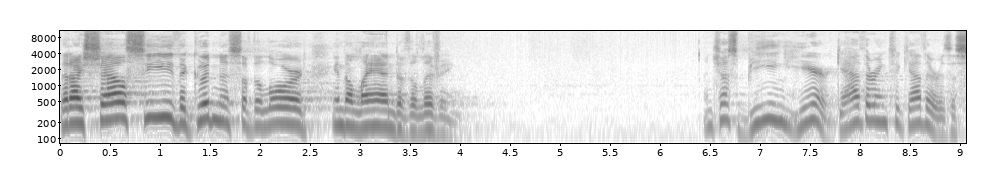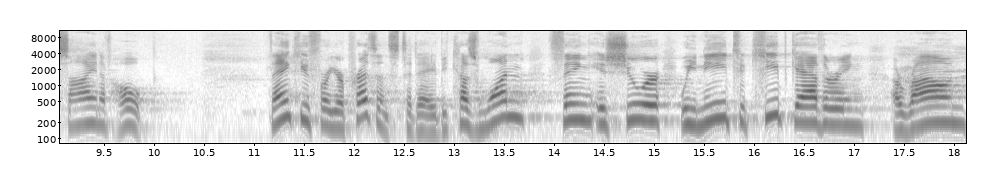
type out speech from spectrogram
that I shall see the goodness of the Lord in the land of the living. And just being here, gathering together, is a sign of hope. Thank you for your presence today because one thing is sure we need to keep gathering around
